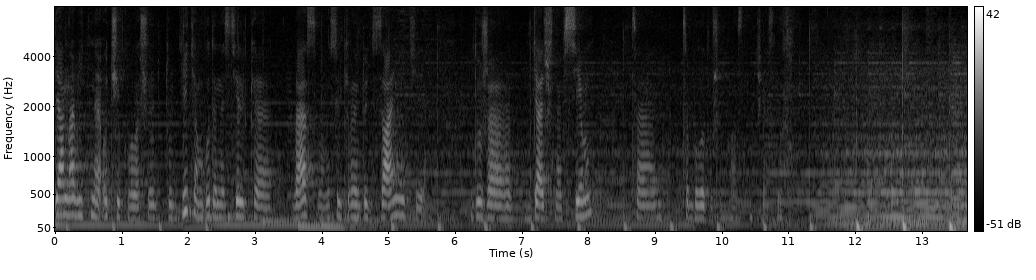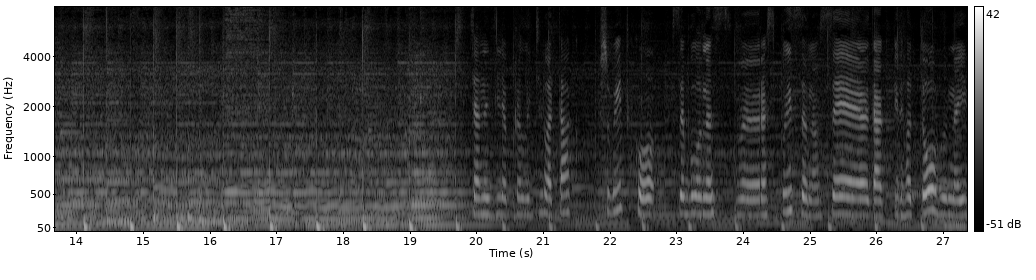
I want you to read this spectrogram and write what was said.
Я навіть не очікувала, що тут дітям буде настільки весело, настільки вони будуть зайняті. Дуже вдячна всім. Це, це було дуже класно, чесно. Ця неділя пролетіла так швидко, все було у нас е, розписано, все так підготовлено і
